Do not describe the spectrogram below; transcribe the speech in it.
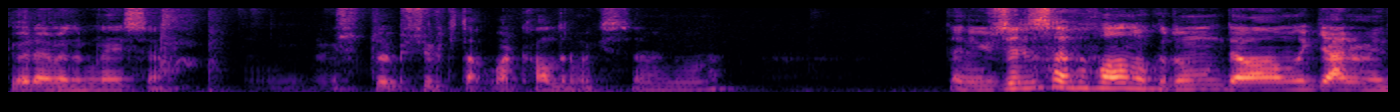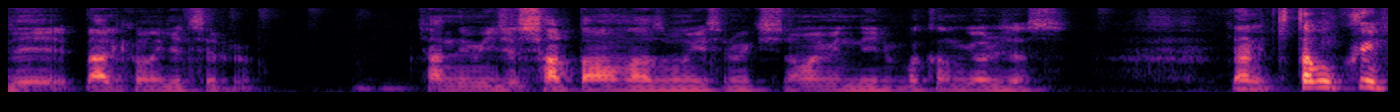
Göremedim neyse. Üstte bir sürü kitap var kaldırmak istemedim onu. Yani 150 sayfa falan okudum. Devamlı gelmedi. Belki onu getiririm. Kendimi iyice şartlamam lazım onu getirmek için ama emin değilim. Bakalım göreceğiz. Yani kitap okuyun.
